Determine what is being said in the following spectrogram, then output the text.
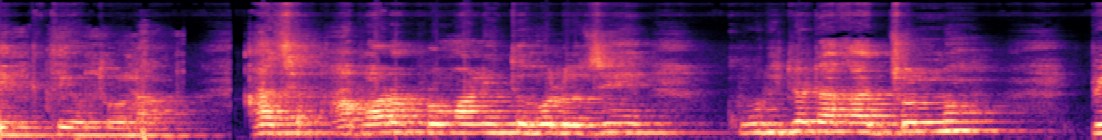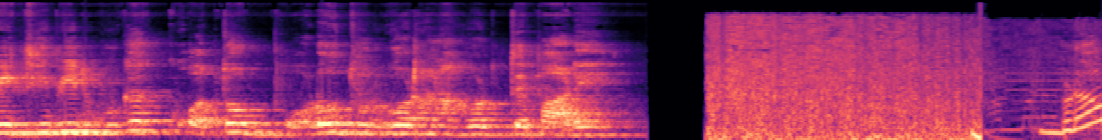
দেখতে হতো না। আজ আবারও প্রমাণিত হলো যে কুড়িটা টাকার জন্য পৃথিবীর বুকে কত বড় দুর্ঘটনা ঘটতে পারে। ব্রো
